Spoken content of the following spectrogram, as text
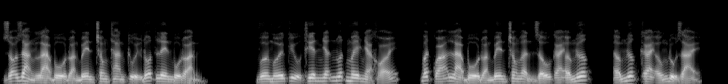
Rõ ràng là bồ đoàn bên trong than tuổi đốt lên bồ đoàn. Vừa mới cựu thiên nhẫn nuốt mây nhà khói, bất quá là bồ đoàn bên trong ẩn giấu cái ấm nước ấm nước cái ống đủ dài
